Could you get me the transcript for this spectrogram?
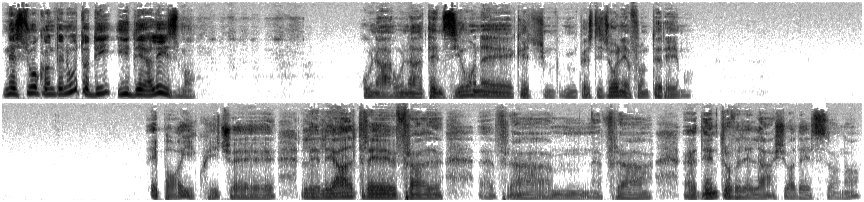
nel suo contenuto di idealismo. Una, una tensione che in questi giorni affronteremo. E poi qui c'è le, le altre fra, eh, fra, fra, eh, dentro ve le lascio adesso. No?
